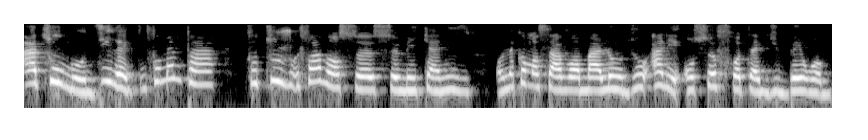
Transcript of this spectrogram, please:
Atumo, direct. Il ne faut même pas. Il faut toujours. Il faut avoir ce, mécanisme. On a commencé à avoir mal au dos. Allez, on se frotte avec du bérum.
